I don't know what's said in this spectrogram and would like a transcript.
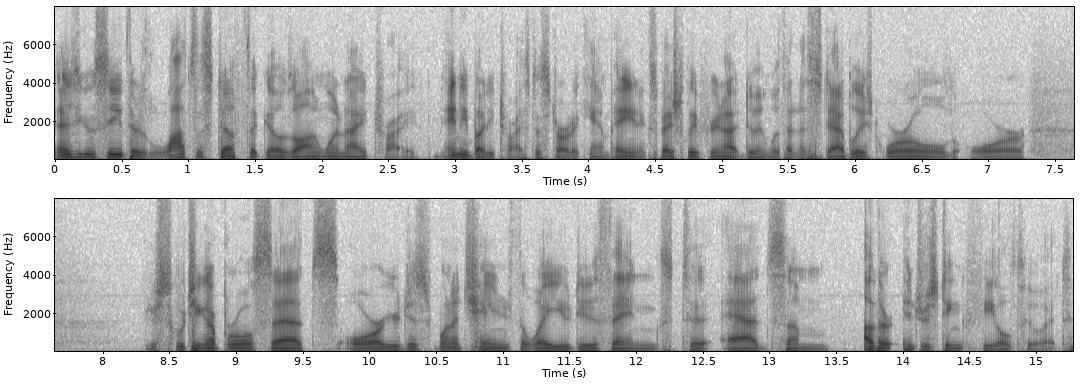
As you can see, there's lots of stuff that goes on when I try. Anybody tries to start a campaign, especially if you're not doing with an established world, or you're switching up rule sets, or you just want to change the way you do things to add some other interesting feel to it.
